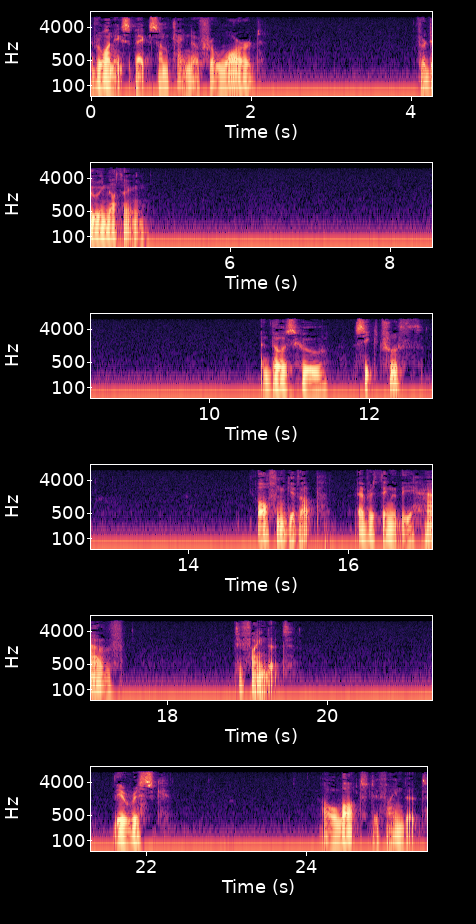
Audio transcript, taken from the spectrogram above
Everyone expects some kind of reward for doing nothing. Those who seek truth often give up everything that they have to find it. They risk a lot to find it.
